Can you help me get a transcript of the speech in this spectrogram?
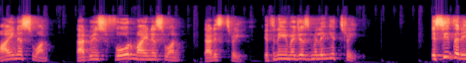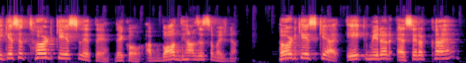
minus one that means four minus one that is three कितनी इमेजेस मिलेंगी? थ्री इसी तरीके से थर्ड केस लेते हैं। देखो, अब बहुत ध्यान से समझना। थर्ड केस क्या है? एक मिरर ऐसे रखा है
